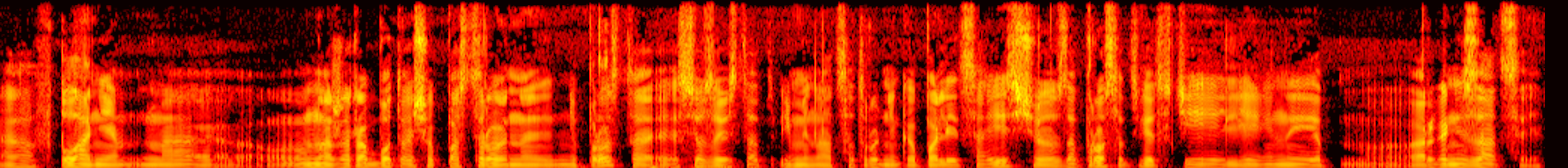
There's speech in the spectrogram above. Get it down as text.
в плане, э, у нас же работа еще построена не просто, э, все зависит от, именно от сотрудника полиции, а есть еще запрос-ответ в те или иные организации.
